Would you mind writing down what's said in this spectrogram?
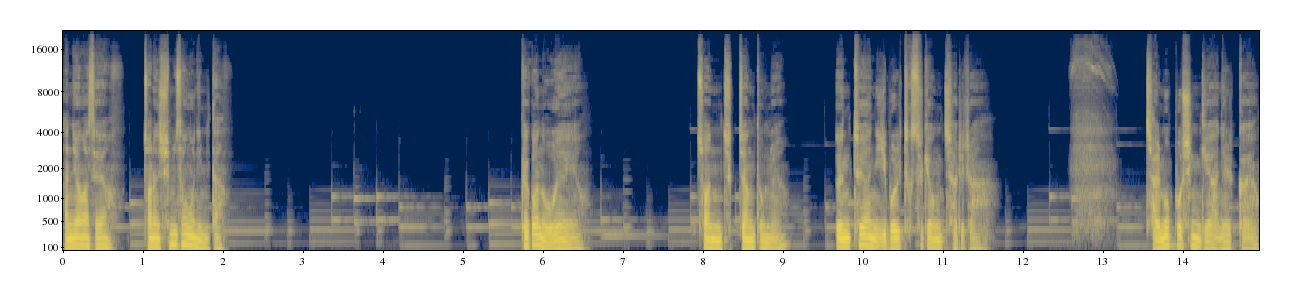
안녕하세요. 저는 심성훈입니다. 그건 오해예요. 전 직장 동료요? 은퇴한 이볼 특수경찰이라 잘못 보신 게 아닐까요?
